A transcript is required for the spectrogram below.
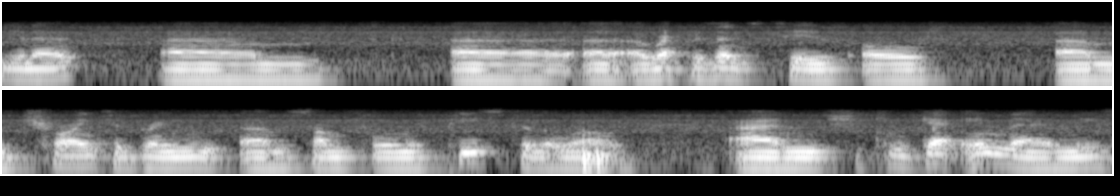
you know, um, uh, a, a, representative of um, trying to bring um, some form of peace to the world. And she can get in there in these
